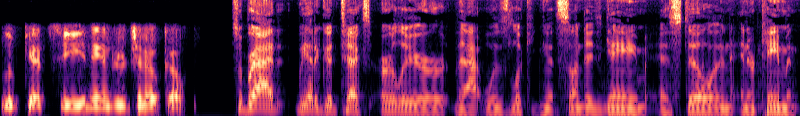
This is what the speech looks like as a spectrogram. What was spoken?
Luke Getsy and Andrew Janocko. So, Brad, we had a good text earlier that was looking at Sunday's game as still an entertainment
